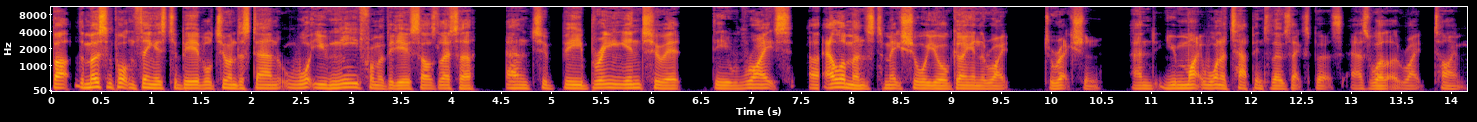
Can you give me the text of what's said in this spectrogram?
But the most important thing is to be able to understand what you need from a video sales letter and to be bringing into it the right uh, elements to make sure you're going in the right direction. And you might want to tap into those experts as well at the right time.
